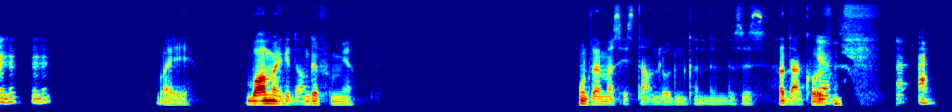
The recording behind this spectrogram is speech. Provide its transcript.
Mhm. Mhm. Weil war mal ein Gedanke von mir. Und weil man es jetzt downloaden kann, dann das ist, hat auch geholfen. Ja.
